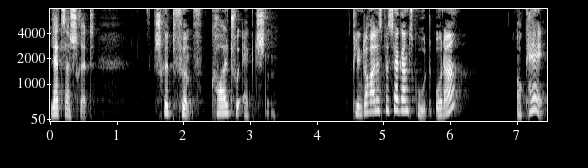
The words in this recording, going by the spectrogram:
Letzter Schritt. Schritt 5. Call to Action. Klingt doch alles bisher ganz gut, oder? Okay,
